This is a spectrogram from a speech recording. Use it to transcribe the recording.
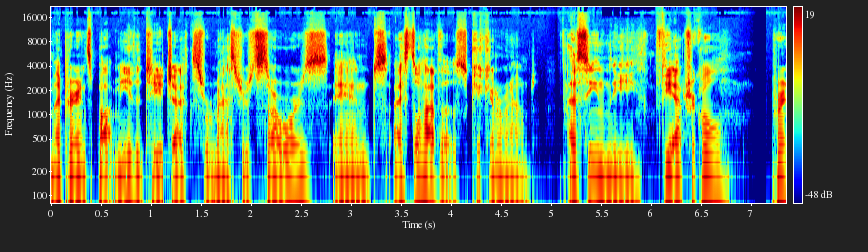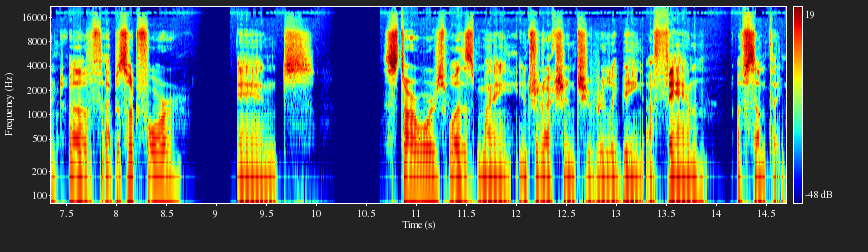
My parents bought me the THX remastered Star Wars, and I still have those kicking around. I've seen the theatrical print of episode four, and Star Wars was my introduction to really being a fan of something.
